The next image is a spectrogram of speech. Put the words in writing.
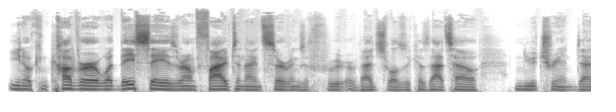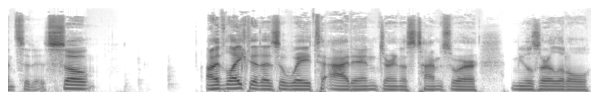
you know can cover what they say is around five to nine servings of fruit or vegetables because that's how nutrient dense it is. So i've liked it as a way to add in during those times where meals are a little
